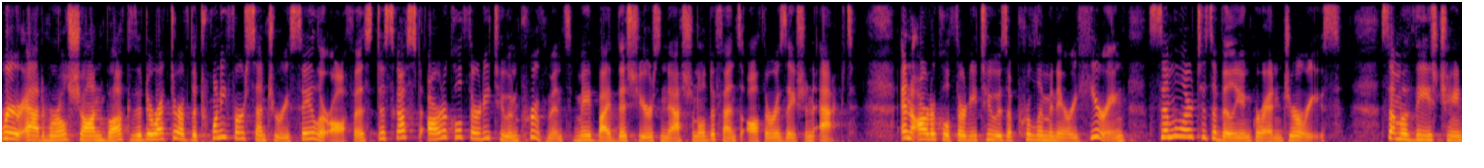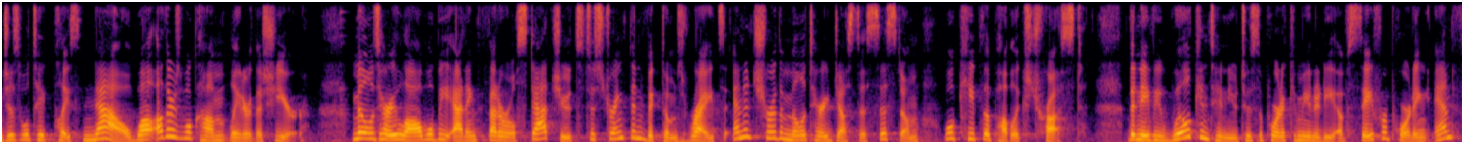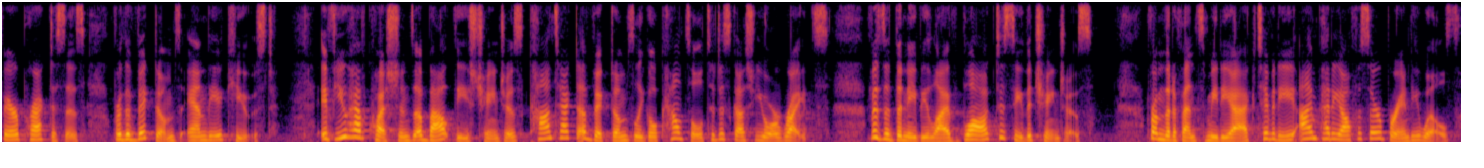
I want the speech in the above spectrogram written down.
Rear Admiral Sean Buck, the director of the 21st Century Sailor Office, discussed Article 32 improvements made by this year's National Defense Authorization Act. And Article 32 is a preliminary hearing similar to civilian grand juries. Some of these changes will take place now, while others will come later this year. Military law will be adding federal statutes to strengthen victims' rights and ensure the military justice system will keep the public's trust. The Navy will continue to support a community of safe reporting and fair practices for the victims and the accused. If you have questions about these changes, contact a victim's legal counsel to discuss your rights. Visit the Navy Live blog to see the changes. From the Defense Media Activity, I'm Petty Officer Brandy Wills.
